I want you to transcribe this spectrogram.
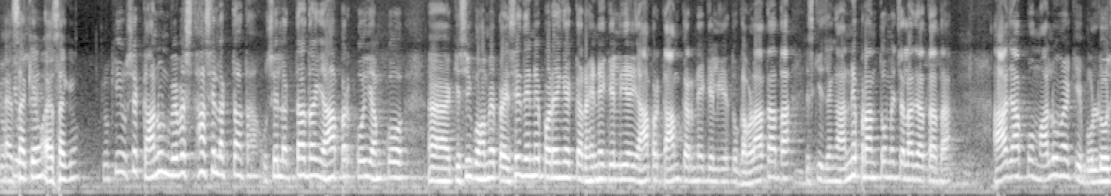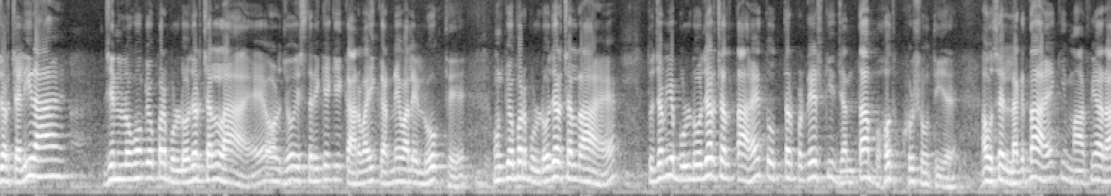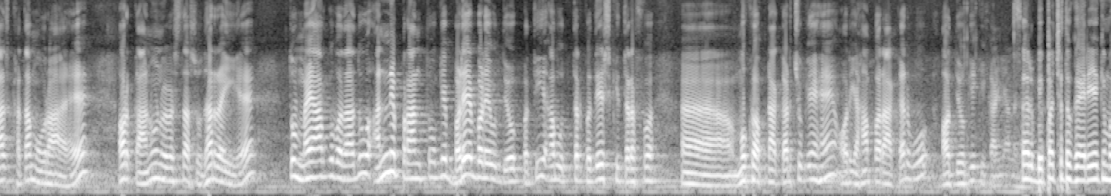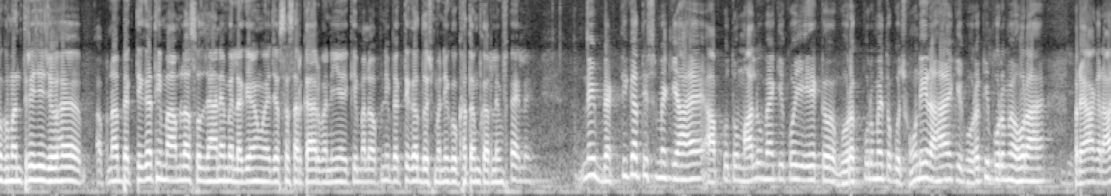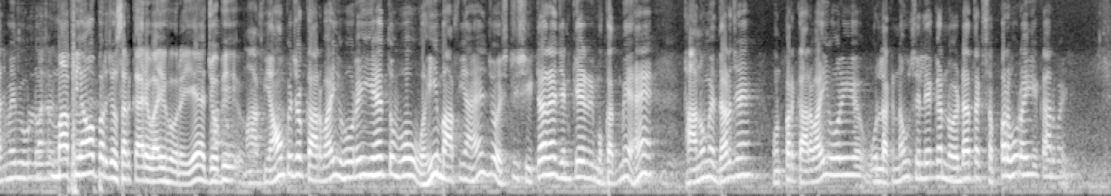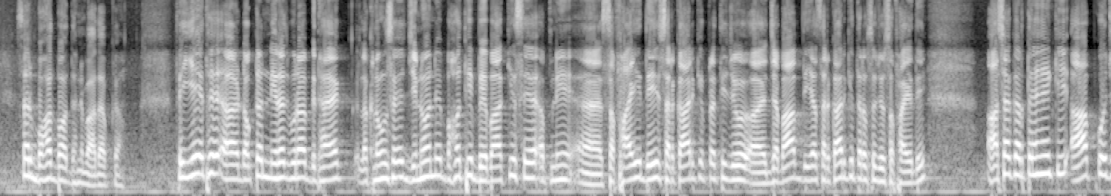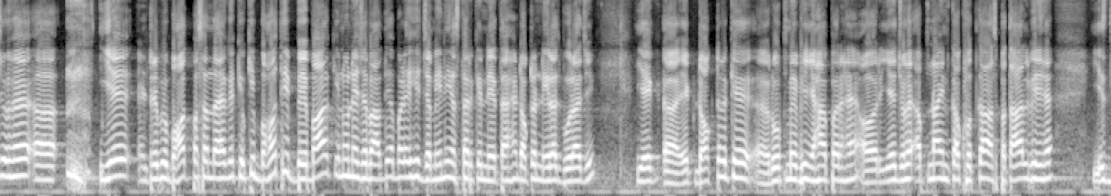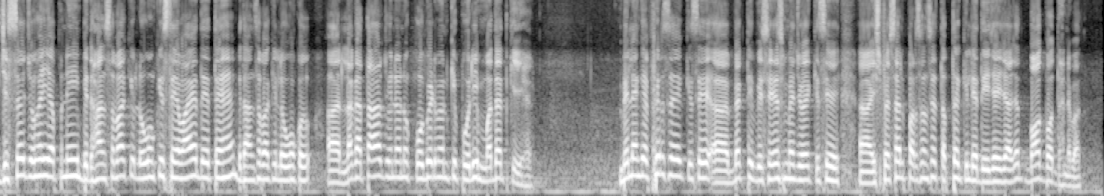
ऐसा क्यों? ऐसा क्यों? क्योंकि उसे कानून व्यवस्था से लगता था। उसे लगता था यहाँ पर कोई हमको आ, किसी को हमें पैसे देने पड़ेंगे कर रहने के लिए यहाँ पर काम करने के लिए तो घबराता था। इसकी जगह अन्य प्रांतों में चला जाता था। आज आपको मालूम है कि बुलडोज़र चल ही रहा है। जिन लोगों के ऊपर बुलडोज़र चल रहा है और जो इस तरीके की कार्रवाई करने वाले लोग थे, उनके ऊपर बुलडोज़र चल रहा है तो जब ये बुलडोजर चलता है तो उत्तर प्रदेश की जनता बहुत खुश होती है। और उसे लगता है कि माफिया राज खत्म हो रहा है और कानून व्यवस्था सुधर रही है तो मैं आपको बता दूँ, अन्य प्रांतों के बड़े बड़े उद्योगपति अब उत्तर प्रदेश की तरफ़ मुख अपना कर चुके हैं और यहाँ पर आकर वो औद्योगिक इकाइयाँ सर, विपक्ष तो कह रही है कि मुख्यमंत्री जी जो है, अपना व्यक्तिगत ही मामला सुलझाने में लगे हुए हैं, जब से सरकार बनी है, कि मतलब अपनी व्यक्तिगत दुश्मनी को ख़त्म कर लें पहले। नहीं व्यक्तिगत इसमें क्या है? आपको तो मालूम है कि कोई एक गोरखपुर में तो कुछ हो नहीं रहा है कि गोरखीपुर में हो रहा है। प्रयागराज में भी बुलडोजर माफियाओं पर जो सर कार्रवाई हो रही है जो भी माफियाओं पर जो कार्रवाई हो रही है तो वो वही माफिया हैं जो हिस्ट्री शीटर हैं जिनके मुकदमे हैं थानों में दर्ज हैं उन पर कार्रवाई हो रही है। वो लखनऊ से लेकर नोएडा तक सब पर हो रही है कार्रवाई। सर बहुत बहुत धन्यवाद आपका। तो ये थे डॉक्टर नीरज बुरा, विधायक लखनऊ से, जिन्होंने बहुत ही बेबाकी से अपनी सफ़ाई दी, सरकार के प्रति जो जवाब दिया, सरकार की तरफ़ से जो सफ़ाई दी। आशा करते हैं कि आपको जो है ये इंटरव्यू बहुत पसंद आएगा क्योंकि बहुत ही बेबाक इन्होंने जवाब दिया। बड़े ही ज़मीनी स्तर के नेता हैं डॉक्टर नीरज बुरा जी। ये एक, डॉक्टर के रूप में भी यहाँ पर हैं और ये जो है अपना इनका खुद का अस्पताल भी है। जिससे जो है ये अपनी विधानसभा के लोगों की सेवाएँ देते हैं विधानसभा के लोगों को लगातार जो इन्होंने कोविड में उनकी पूरी मदद की है। मिलेंगे फिर से किसी व्यक्ति विशेष में जो है किसी स्पेशल पर्सन से तब तक के लिए दीजिए इजाज़त। बहुत बहुत धन्यवाद।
